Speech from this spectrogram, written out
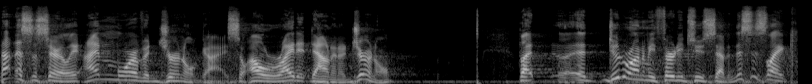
Not necessarily. I'm more of a journal guy, so I'll write it down in a journal but uh, Deuteronomy 32 7, this is like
